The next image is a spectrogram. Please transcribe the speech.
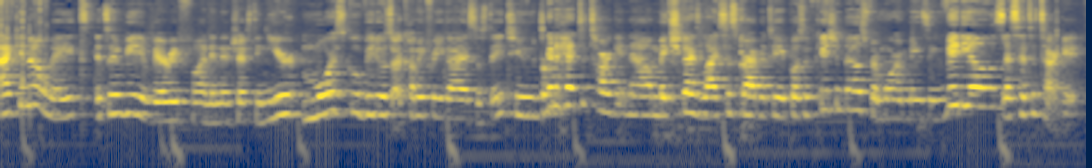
I cannot wait. It's gonna be a very fun and interesting year. More school videos are coming for you guys, so stay tuned. We're gonna head to Target now. Make sure you guys like, subscribe, and turn your post notification bells for more amazing videos. Let's head to Target.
